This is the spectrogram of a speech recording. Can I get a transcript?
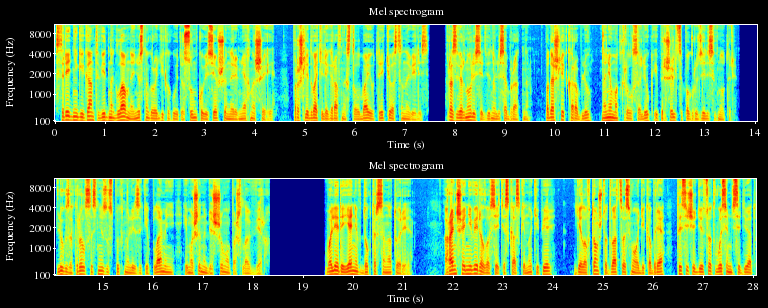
Средний гигант, видно, главный, нес на груди какую-то сумку, висевшую на ремнях на шее. Прошли два телеграфных столба и у третьего остановились. Развернулись и двинулись обратно. Подошли к кораблю, на нем открылся люк, и пришельцы погрузились внутрь. Люк закрылся, снизу вспыхнули языки пламени, и машина без шума пошла вверх. Валерий Янев, доктор санатория. Раньше я не верил во все эти сказки, но теперь дело в том, что 28 декабря 1989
